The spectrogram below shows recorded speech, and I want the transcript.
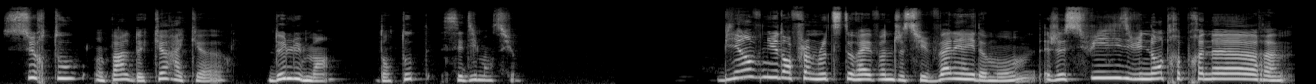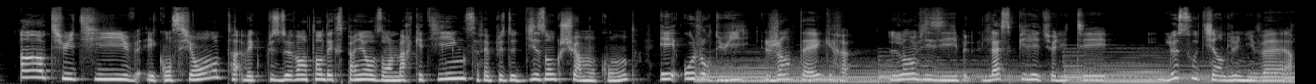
surtout, on parle de cœur à cœur, de l'humain dans toutes ses dimensions. Bienvenue dans From Roots to Heaven, je suis Valérie Demont. Je suis une entrepreneure intuitive et consciente avec plus de 20 ans d'expérience dans le marketing. Ça fait plus de 10 ans que je suis à mon compte. Et aujourd'hui, j'intègre l'invisible, la spiritualité, le soutien de l'univers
